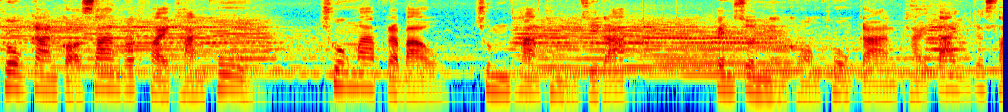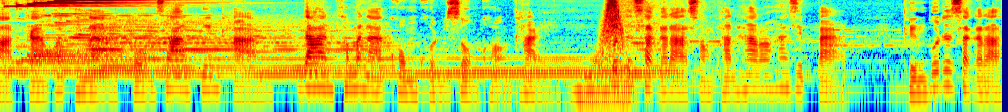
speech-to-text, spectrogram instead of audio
โครงการก่อสร้างรถไฟทางคู่ ช่วงมาบกระเบา ชุมทางถนนจิระ เป็นส่วนหนึ่งของโครงการภายใต้ยุทธศาสตร์การพัฒนาโครงสร้างพื้นฐาน ด้านคมนาคมขนส่งของไทย พุทธศักราช 2558 ถึงพุทธศักราช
